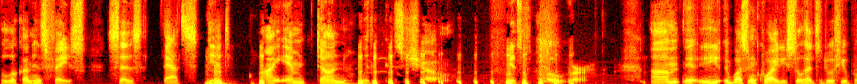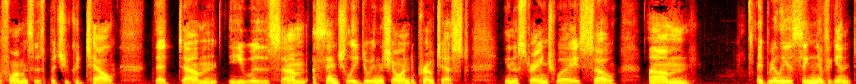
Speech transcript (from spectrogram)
the look on his face says, "That's it." I am done with this show. It's over. Um, it, it, wasn't quite. He still had to do a few performances, but you could tell that um, he was um, essentially doing the show under protest in a strange way. So um, it really is significant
